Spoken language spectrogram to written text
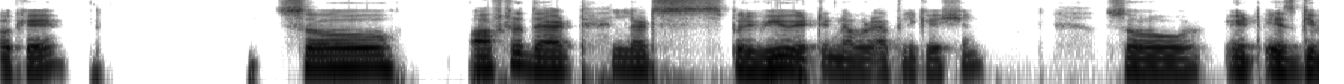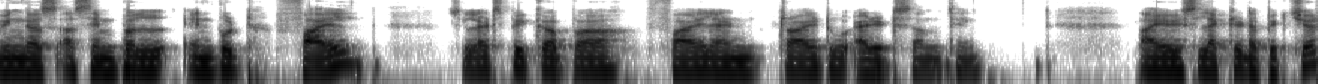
Okay. So after that, let's preview it in our application. So it is giving us a simple input file. So let's pick up a file and try to edit something. I selected a picture.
